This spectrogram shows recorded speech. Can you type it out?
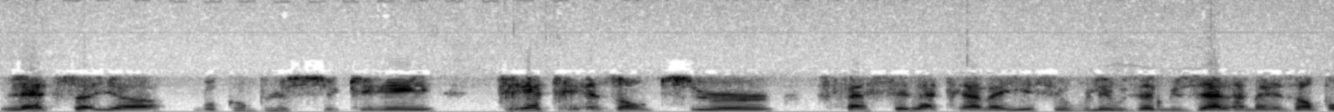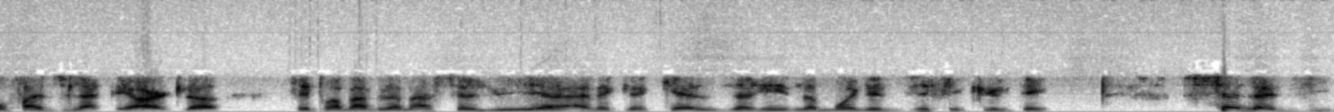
lait de soya, beaucoup plus sucré, très très onctueux, facile à travailler si vous voulez vous amuser à la maison pour faire du latte art là. C'est probablement celui euh, avec lequel vous aurez le moins de difficultés. Cela dit,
